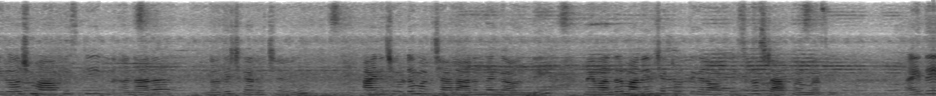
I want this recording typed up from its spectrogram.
ఈరోజు మా ఆఫీస్కి నారా లోకేష్ గారు వచ్చారు. ఆయన చూడడం మాకు చాలా ఆనందంగా ఉంది. మేమందరం అనిల్ చక్రవర్తి గారి ఆఫీస్లో స్టాఫ్ మెంబర్స్. అయితే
